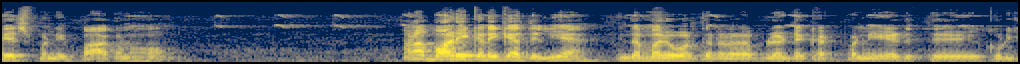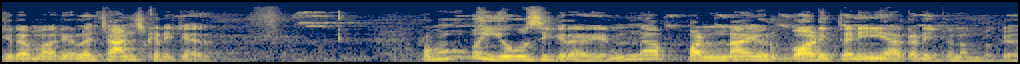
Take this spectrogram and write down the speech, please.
டேஸ்ட் பண்ணி பார்க்கணும். ஆனால் பாடி கிடைக்காது இல்லையா? இந்த மாதிரி ஒருத்தர் பிளட்டை கட் பண்ணி எடுத்து குடிக்கிற மாதிரியெல்லாம் சான்ஸ் கிடைக்காது. ரொம்ப யோசிக்கிறார். என்ன பண்ணால் இவர் பாடி தனியாக கிடைக்கும் நமக்கு?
